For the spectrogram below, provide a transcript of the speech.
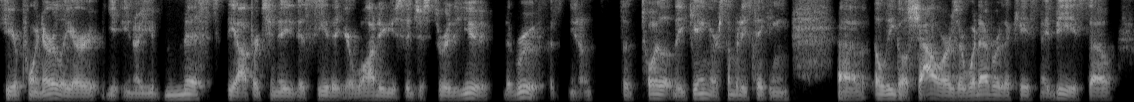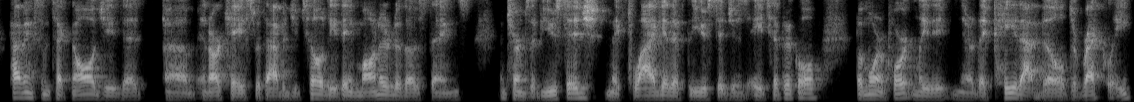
to your point earlier you, you know you've missed the opportunity to see that your water usage is through the, the roof it's, you know a toilet leaking or somebody's taking uh, illegal showers or whatever the case may be. So having some technology that um, in our case with Avid Utility they monitor those things in terms of usage and they flag it if the usage is atypical. But more importantly they, you know they pay that bill directly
